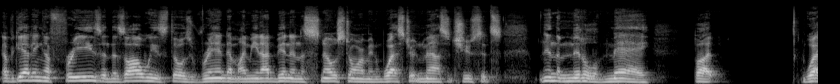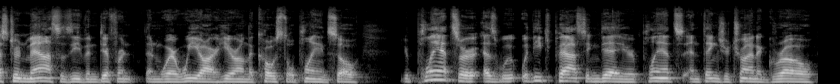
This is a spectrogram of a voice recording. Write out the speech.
of getting a freeze and there's always those random I mean I've been in a snowstorm in western Massachusetts in the middle of May, but Western Mass is even different than where we are here on the coastal plain. So your plants are, as we, with each passing day, your plants and things you're trying to grow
